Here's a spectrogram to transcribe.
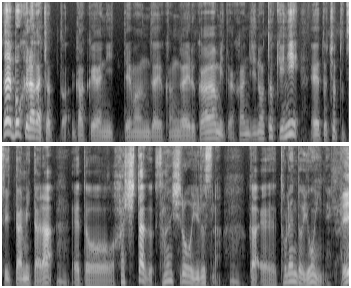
それ僕らがちょっと楽屋に行って漫才を考えるかみたいな感じの時に、えっとちょっとツイッター見たら、えっとハッシュタグ三四郎を許すな」が、えートレンド4位ね。ええ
